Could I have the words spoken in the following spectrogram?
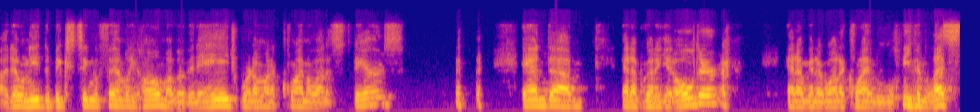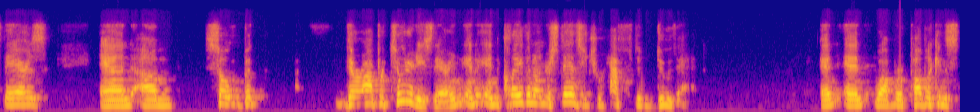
I don't need the big single family home. I'm of an age where I don't want to climb a lot of stairs. and, um, and I'm going to get older and I'm going to want to climb even less stairs. And um, so, but there are opportunities there. And, and, and Clavin understands that you have to do that. And, and while Republicans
